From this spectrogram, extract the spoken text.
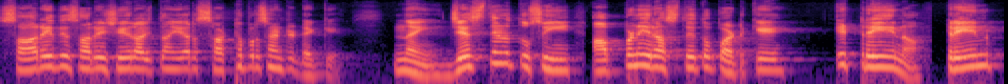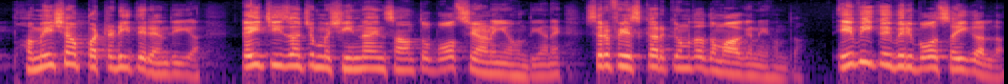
ਸਾਰੇ ਦੇ ਸਾਰੇ ਸ਼ੇਅਰ ਅੱਜ ਤਾਂ ਯਾਰ 60% ਡਿੱਗੇ ਨਹੀਂ, ਜਿਸ ਦਿਨ ਤੁਸੀਂ ਆਪਣੇ ਰਸਤੇ ਤੋਂ ਭਟਕੇ ਇਹ ਟ੍ਰੇਨ ਆ। ਟ੍ਰੇਨ ਹਮੇਸ਼ਾ ਪਟੜੀ ਤੇ ਰਹਿੰਦੀ ਆ। ਕਈ ਚੀਜ਼ਾਂ 'ਚ ਮਸ਼ੀਨਾਂ ਇਨਸਾਨ ਤੋਂ ਬਹੁਤ ਸਿਆਣੀਆਂ ਹੁੰਦੀਆਂ ਨੇ। ਸਿਰਫ ਇਸ ਕਰਕੇ ਉਹਨਾਂ ਦਾ ਦਿਮਾਗ ਨਹੀਂ ਹੁੰਦਾ। ਇਹ ਵੀ ਕਈ ਵਾਰੀ ਬਹੁਤ ਸਹੀ ਗੱਲ ਆ।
